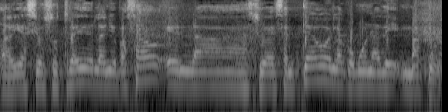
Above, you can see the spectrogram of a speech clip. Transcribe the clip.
Había sido sustraído el año pasado en la ciudad de Santiago, en la comuna de Macuno.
